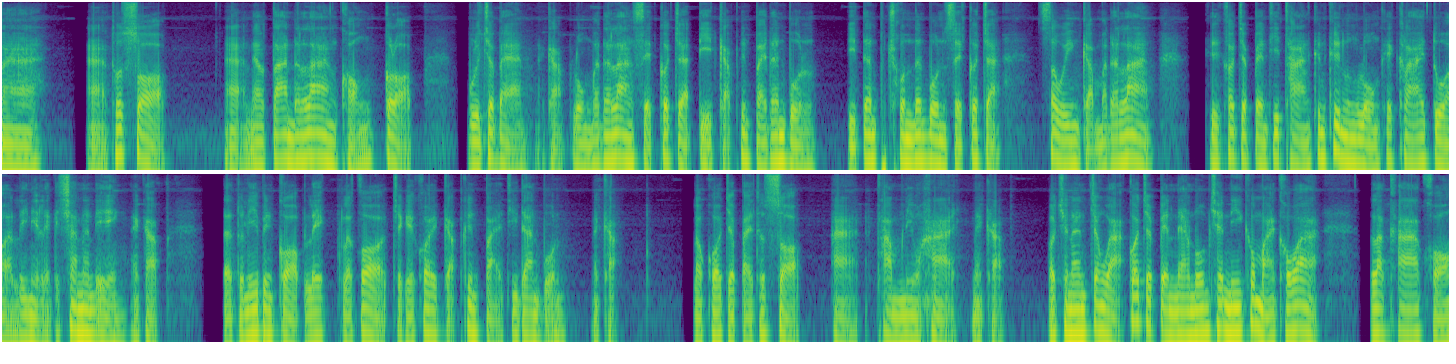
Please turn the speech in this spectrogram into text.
มาทดสอบอแนวต้านด้านล่างของกรอบบรูจแบนนะครับลงมาด้านล่างเสร็จก็จะดีดกลับขึ้นไปด้านบน ดีดด้านชนด้านบนเสร็จก็จะสวิงกลับมาด้านล่าง คือเขาจะเป็นทิศทางขึ้นขึ้นลงลงๆคล้ายๆ ตัว linear regression นั่นเองนะครับ แต่ตัวนี้เป็นกรอบเล็กแล้วก็จะค่อยๆ กลับขึ้นไปที่ด้านบนนะครับ เราก็จะไปทดสอบอทำ new high นะครับ เพราะฉะนั้นจังหวะก็จะเป็นแนวโน้มเช่นนี้ก็หมายความว่า ราคาของ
